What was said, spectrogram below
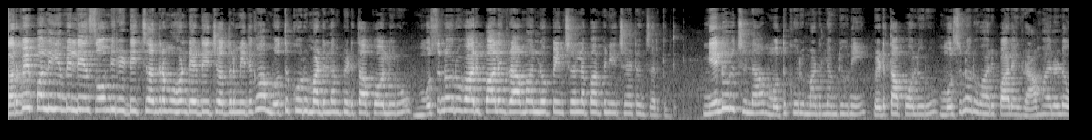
Sarvepalli MLA Somireddy Chandramohan Reddy చేతుల మీదుగా ముత్తుకూరు మండలం పిడతా పోలూరు ముసునూరు వారిపాలెం గ్రామాల్లో పింఛన్ల పంపిణీ చేయడం జరిగింది. నెల్లూరు జిల్లా ముత్తుకూరు మండలంలోని పిడతా పోలూరు ముసునూరు వారిపాలెం గ్రామాలలో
